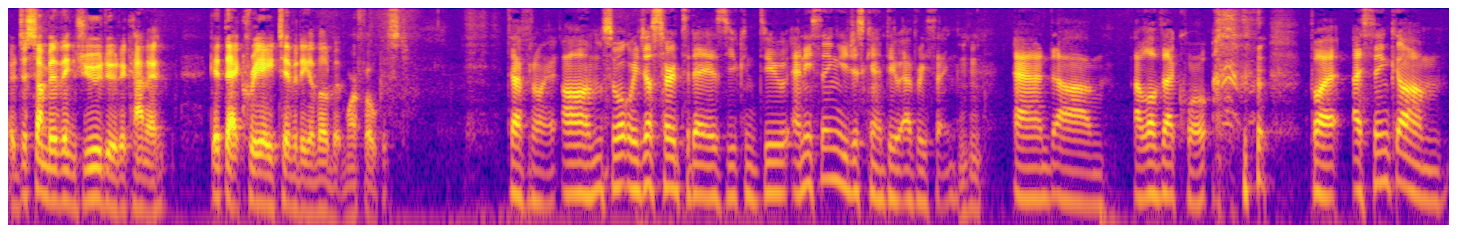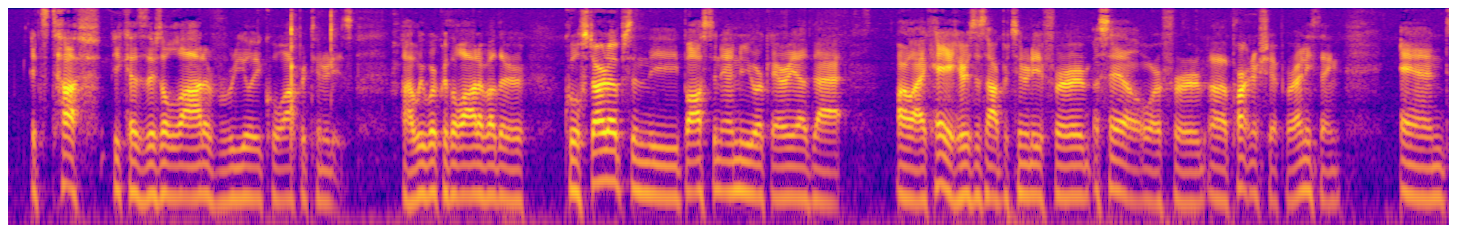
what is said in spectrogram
or just some of the things you do to kind of get that creativity a little bit more focused. Definitely. Um, so what we just heard today is you can do anything, you just can't do everything. And um, I love that quote. but I think um, it's tough because there's a lot of really cool opportunities. Uh, we work with a lot of other cool startups in the Boston and New York area that are like, hey, here's this opportunity for a sale or for a partnership or anything. And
